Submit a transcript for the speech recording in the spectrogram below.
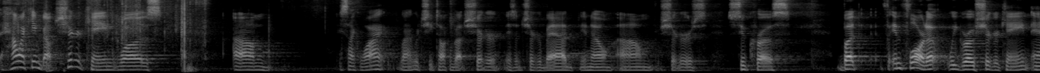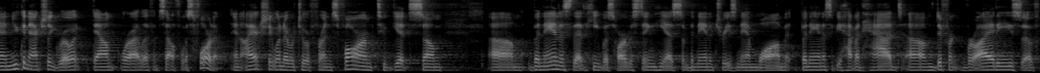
how I came about sugarcane was um, it's like, why, why would she talk about sugar? Isn't sugar bad? You know, um, sugar's sucrose. But in Florida, we grow sugar cane, and you can actually grow it down where I live in Southwest Florida. And I actually went over to a friend's farm to get some um, bananas that he was harvesting. He has some banana trees in Amwa. Bananas, if you haven't had um, different varieties of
